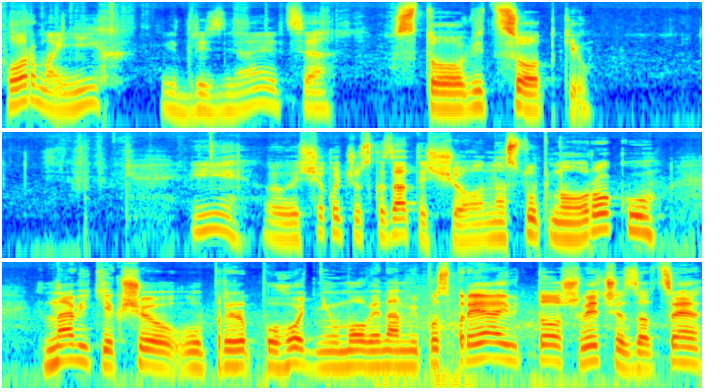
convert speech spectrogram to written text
форма їх відрізняється 100%. І е, ще хочу сказати, що наступного року, навіть якщо погодні умови нам і посприяють, то швидше за все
